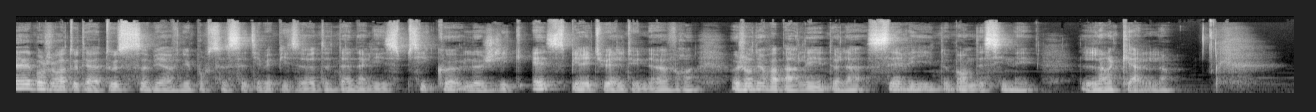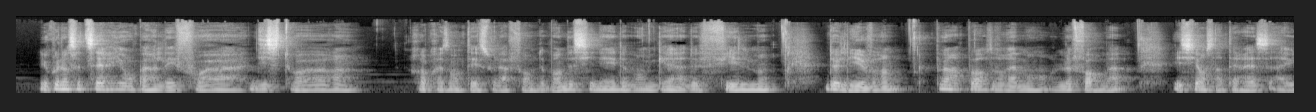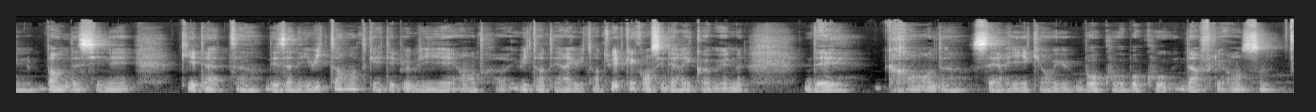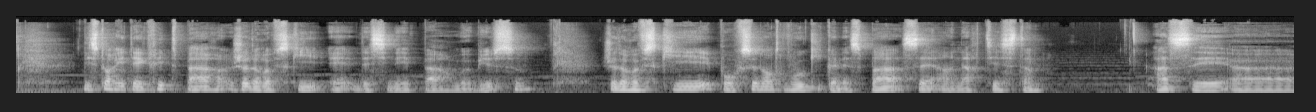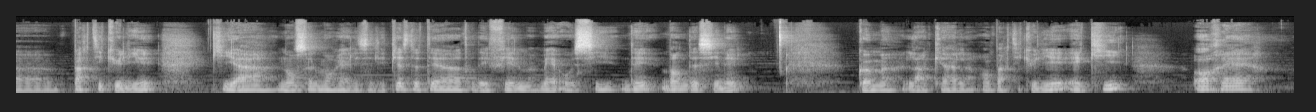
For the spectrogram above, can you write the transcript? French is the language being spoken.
Et bonjour à toutes et à tous, bienvenue pour ce septième épisode d'analyse psychologique et spirituelle d'une œuvre. Aujourd'hui on va parler de la série de bande dessinée L'Incal. Du coup dans cette série on parle des fois d'histoires représentées sous la forme de bande dessinée, de manga, de films, de livres, peu importe vraiment le format. Ici on s'intéresse à une bande dessinée qui date des années 80, qui a été publiée entre 81 et 88, qui est considérée comme une des grandes séries qui ont eu beaucoup, beaucoup d'influence. L'histoire a été écrite par Jodorowsky et dessinée par Mobius. Jodorowsky, pour ceux d'entre vous qui connaissent pas, c'est un artiste assez euh, particulier qui a non seulement réalisé des pièces de théâtre, des films, mais aussi des bandes dessinées, comme l'Incal en particulier, et qui aurait,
